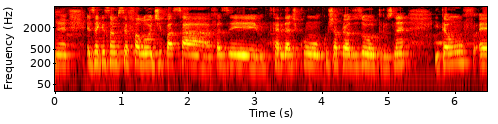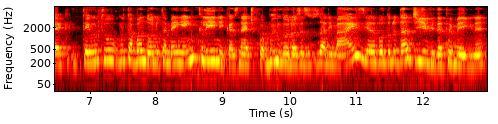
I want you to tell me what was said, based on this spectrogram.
É, essa questão que você falou de passar, fazer caridade com, com o chapéu dos outros, né? Então, é, tem muito, muito abandono também em clínicas, né? Tipo, abandono às vezes dos animais e abandono da dívida também, né?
